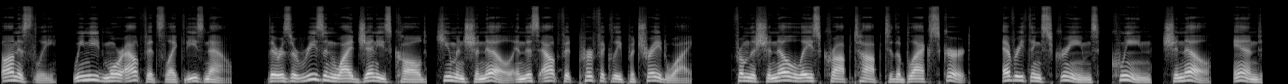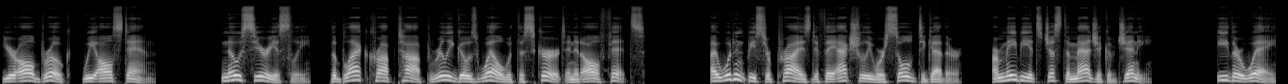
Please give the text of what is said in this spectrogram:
Honestly, we need more outfits like these now. There is a reason why Jennie's called Human Chanel and this outfit perfectly portrayed why. From the Chanel lace crop top to the black skirt, everything screams, Queen, Chanel, and, you're all broke, we all stan. No seriously, the black crop top really goes well with the skirt and it all fits. I wouldn't be surprised if they actually were sold together, or maybe it's just the magic of Jennie. Either way,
